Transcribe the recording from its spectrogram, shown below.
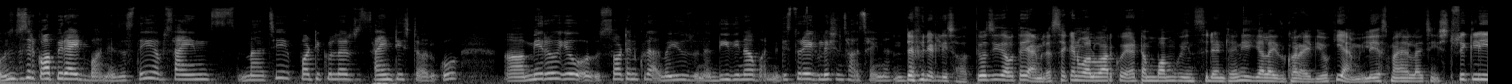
हुन्छ जसरी कपिराइट भने जस्तै अब साइन्समा चाहिँ पर्टिकुलर साइन्टिस्टहरूको मेरो यो सर्टेन कुराहरूमा युज हुन दिँदिनँ भन्ने त्यस्तो रेगुलेसन छ छैन। डेफिनेटली छ। त्यो चाहिँ अब त्यही हामीलाई सेकेन्ड वर्ल्ड वारको एटम बमको इन्सिडेन्टले नै रियलाइज गराइदियो कि हामीले यसमा यसलाई चाहिँ स्ट्रिक्टली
